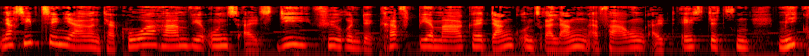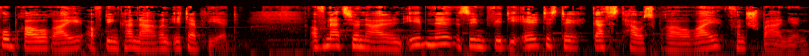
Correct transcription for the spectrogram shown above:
Nach 17 Jahren Takoa haben wir uns als die führende Kraftbiermarke dank unserer langen Erfahrung als ältesten Mikrobrauerei auf den Kanaren etabliert. Auf nationalen Ebene sind wir die älteste Gasthausbrauerei von Spanien.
